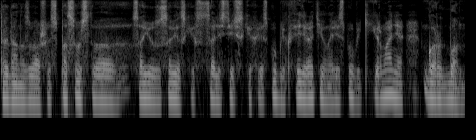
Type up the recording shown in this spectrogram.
тогда называвшись посольство Союза Советских Социалистических Республик, Федеративной Республики Германия, город Бонн.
